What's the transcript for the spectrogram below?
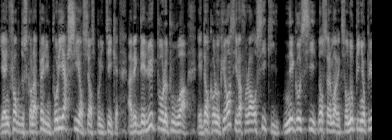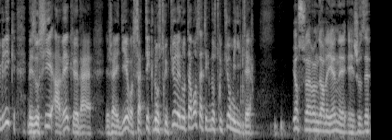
Il y a une forme de ce qu'on appelle une polyarchie en sciences politiques, avec des luttes pour le pouvoir. Et donc en l'occurrence, il va falloir aussi qu'il négocie non seulement avec son opinion publique, mais aussi avec, euh, ben, j'allais dire, sa technostructure et notamment sa technostructure militaire. Ursula von der Leyen et, Joseph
